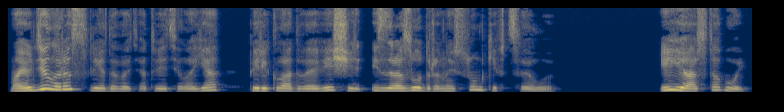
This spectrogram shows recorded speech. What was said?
«Мое дело расследовать», — ответила я, перекладывая вещи из разодранной сумки в целую. «И я с тобой»,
